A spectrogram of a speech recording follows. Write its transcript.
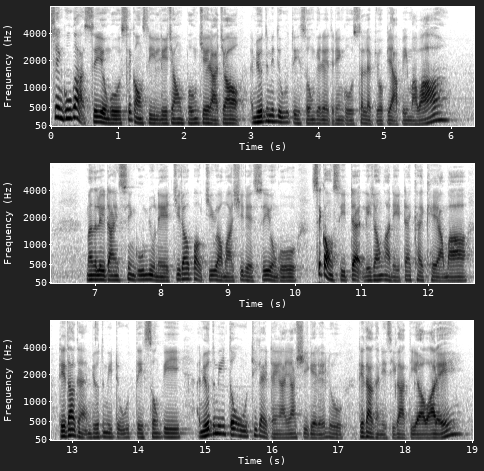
စင်ကူကစေယုံကိုစစ်ကောင်စီလေကြောင်းဘုံကျဲတာကြောင့်အမျိုးသမီးတူတေဆုံးခဲ့တဲ့တဲ့ရင်ကိုဆက်လက်ပြောပြပေးမှာပါမန္တလေးတိုင်းစင်ကူးမြို့နယ်ကြီးတော့ပေါက်ကြီးရွာမှာရှိတဲ့စေယုံကိုစစ်ကောင်စီတပ်လေကြောင်းကနေတိုက်ခိုက်ခဲ့ရမှာဒေသခံအမျိုးသမီးတူတေဆုံးပြီးအမျိုးသမီး၃ဦးထိခိုက်ဒဏ်ရာရရှိခဲ့တယ်လို့ဒေသခံတွေစီကသိရပါဗျ။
